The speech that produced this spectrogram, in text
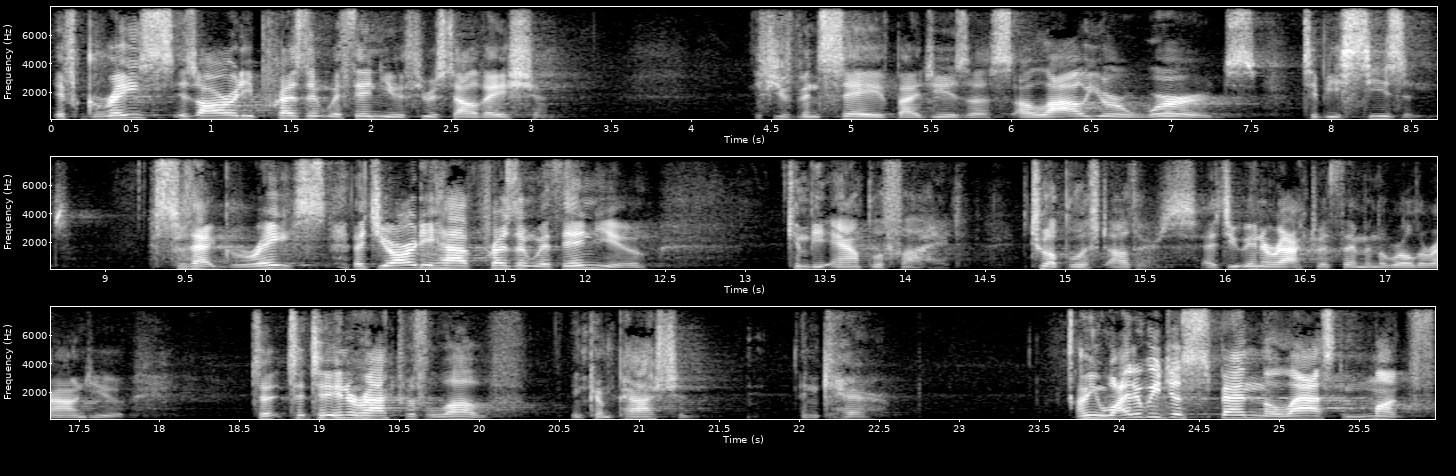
If grace is already present within you through salvation, if you've been saved by Jesus, allow your words to be seasoned so that grace that you already have present within you can be amplified to uplift others as you interact with them in the world around you, to, to, to interact with love and compassion and care. I mean, why did we just spend the last month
